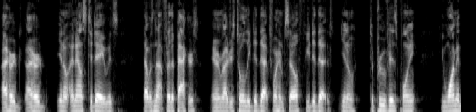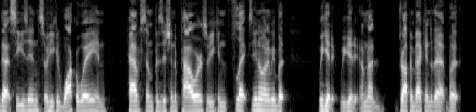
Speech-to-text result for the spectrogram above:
I heard I heard, you know, announced today was that was not for the Packers. Aaron Rodgers totally did that for himself. He did that, you know, to prove his point. He wanted that season so he could walk away and have some position of power so he can flex, you know what I mean? But we get it. We get it. I'm not dropping back into that, but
